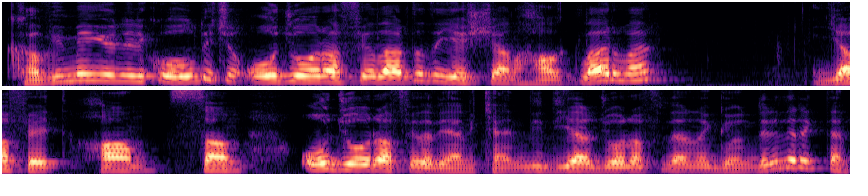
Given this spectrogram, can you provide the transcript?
Kavime yönelik olduğu için o coğrafyalarda da yaşayan halklar var. Yafet, Ham, Sam o coğrafyalar yani kendi diğer coğrafyalarına gönderilerekten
